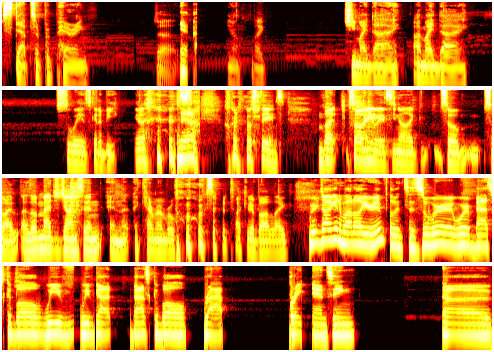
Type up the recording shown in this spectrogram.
steps of preparing the, Yeah. you know, like she might die, I might die. It's the way it's gonna be. Yeah, Yeah. one of those things but so anyways you know like so so I, I love magic johnson and i can't remember what we started talking about like We're talking about all your influences. So we're we're basketball. We've we've got basketball, rap, breakdancing. Uh,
